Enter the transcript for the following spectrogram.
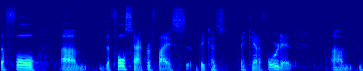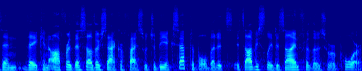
the full um, the full sacrifice because they can't afford it, um, then they can offer this other sacrifice, which would be acceptable. But it's it's obviously designed for those who are poor.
